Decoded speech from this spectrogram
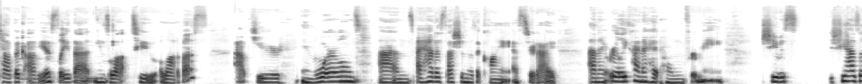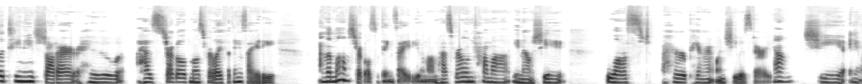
Topic obviously that means a lot to a lot of us out here in the world. And I had a session with a client yesterday and it really kind of hit home for me. She was she has a teenage daughter who has struggled most of her life with anxiety. And the mom struggles with anxiety. The mom has her own trauma. You know, she lost her parent when she was very young. She, you know,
